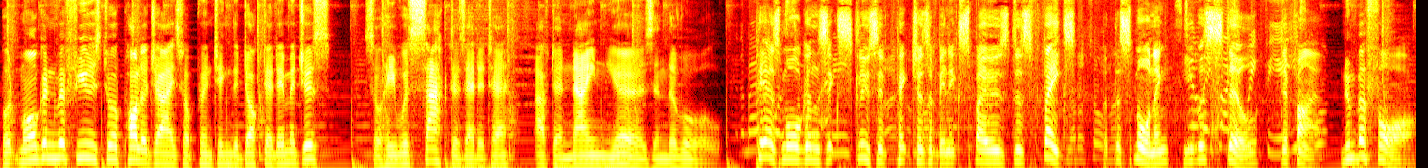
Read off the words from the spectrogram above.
But Morgan refused to apologise for printing the doctored images, so he was sacked as editor after nine years in the role. Piers Morgan's exclusive pictures have been exposed as fakes, but this morning he was still defiant. Number 4.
